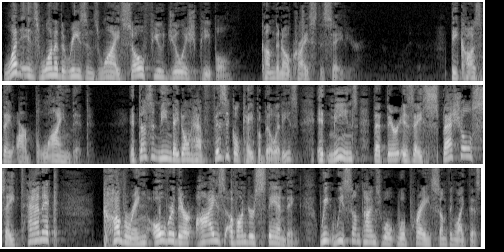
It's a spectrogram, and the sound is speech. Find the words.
What is one of the reasons why so few Jewish people come to know Christ as Savior? Because they are blinded. It doesn't mean they don't have physical capabilities. It means that there is a special satanic covering over their eyes of understanding. We, we sometimes will, will pray something like this.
